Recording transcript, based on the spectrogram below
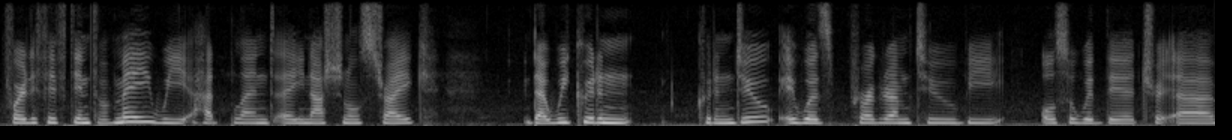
for the 15th of May, we had planned a national strike that we couldn't couldn't do. It was programmed to be also with the tra- uh,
